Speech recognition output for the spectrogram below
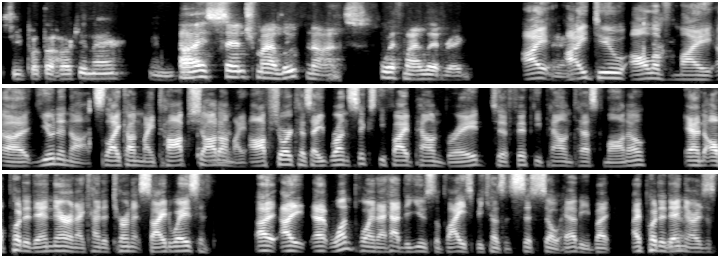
So you put the hook in there And I cinch my loop knots with my lid rig. I Yeah. I do all of my uh uni knots like on my top shot on my offshore because I run 65 pound braid to 50 pound test mono and I'll put it in there and I kind of turn it sideways and I, I at one point I had to use the vise because it's just so heavy, but I put it in there. I just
